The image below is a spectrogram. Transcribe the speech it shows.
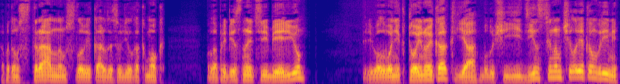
а потом странном слове каждый судил как мог, была приписана Тиберию, перевел его никто иной, как я, будучи единственным человеком в Риме,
